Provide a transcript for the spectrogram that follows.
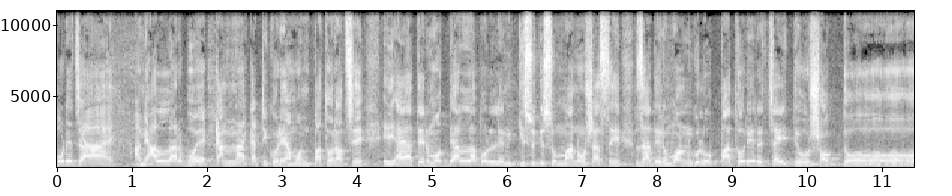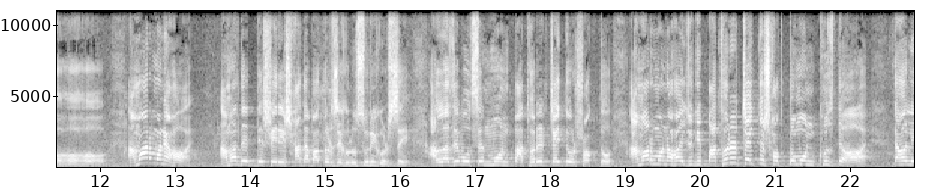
পড়ে যায় আমি আল্লাহর ভয়ে কান্নাকাটি করে এমন পাথর আছে। এই আয়াতের মধ্যে আল্লাহ বললেন, কিছু কিছু মানুষ আছে যাদের মনগুলো পাথরের চাইতেও শক্ত। আমার মনে হয় আমাদের দেশের এই সাদা পাথর যেগুলো চুরি করছে, আল্লাহ যে বলছেন, মন পাথরের চাইতেও শক্ত। আমার মনে হয় যদি পাথরের চাইতে শক্ত মন খুঁজতে হয় তাহলে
